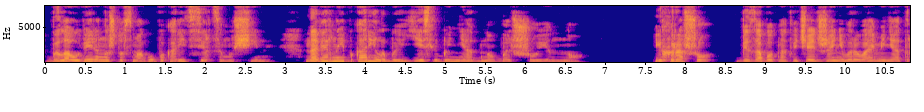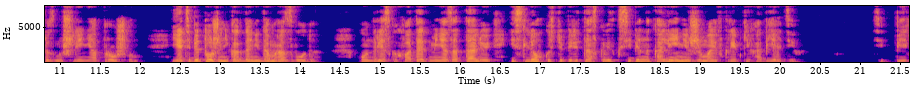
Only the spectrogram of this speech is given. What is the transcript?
Была уверена, что смогу покорить сердце мужчины. Наверное, и покорила бы, если бы не одно большое «но». «И хорошо», – беззаботно отвечает Женя, вырывая меня от размышлений о прошлом. «Я тебе тоже никогда не дам развода». Он резко хватает меня за талию и с легкостью перетаскивает к себе на колени, сжимая в крепких объятиях. «Теперь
